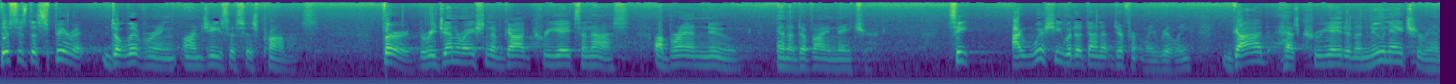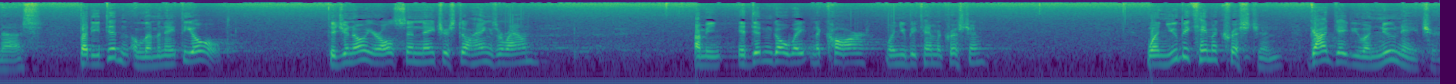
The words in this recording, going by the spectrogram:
This is the Spirit delivering on Jesus' promise. Third, the regeneration of God creates in us a brand new and a divine nature. See, I wish he would have done it differently, really. God has created a new nature in us, but he didn't eliminate the old. Did you know your old sin nature still hangs around? I mean, it didn't go wait in the car when you became a Christian. When you became a Christian, God gave you a new nature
